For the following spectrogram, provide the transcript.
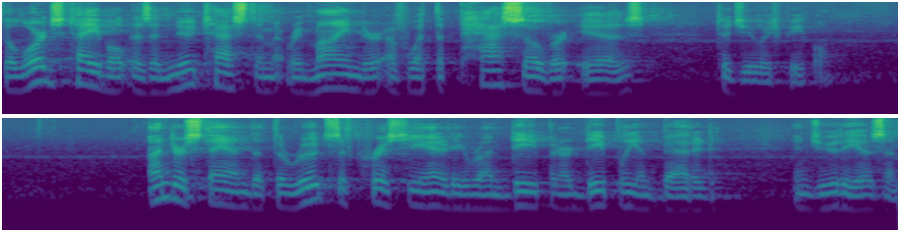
The Lord's table is a New Testament reminder of what the Passover is to Jewish people. Understand that the roots of Christianity run deep and are deeply embedded in Judaism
